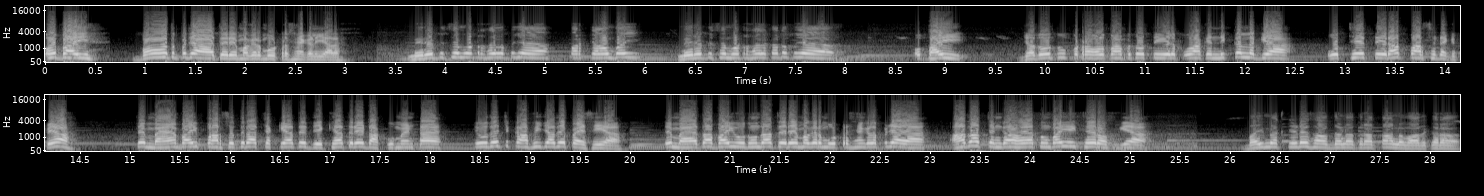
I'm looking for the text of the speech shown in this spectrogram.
ਓ ਬਾਈ ਬਹੁਤ ਭਜਾਇਆ ਤੇਰੇ ਮਗਰ ਮੋਟਰਸਾਈਕਲ ਯਾਰ। ਮੇਰੇ ਪਿੱਛੇ ਮੋਟਰਸਾਈਕਲ ਭਜਾਇਆ ਪਰ ਕਿਉਂ ਬਾਈ? ਮੇਰੇ ਪਿੱਛੇ ਮੋਟਰਸਾਈਕਲ ਕਦੋਂ ਭਜਾਇਆ? ਓ ਬਾਈ ਜਦੋਂ ਤੂੰ ਪੈਟਰੋਲ ਪੰਪ ਤੋਂ ਤੇਲ ਪਵਾ ਕੇ ਨਿਕਲ ਲੱਗਿਆ ਉੱਥੇ ਤੇਰਾ ਪਰਸ ਡਿੱਗ ਪਿਆ। ਤੇ ਮੈਂ ਬਾਈ ਪਰਸ ਤੇਰਾ ਚੱਕਿਆ ਤੇ ਦੇਖਿਆ ਤੇਰੇ ਡਾਕੂਮੈਂਟ ਆ ਤੇ ਉਹਦੇ 'ਚ ਕਾਫੀ ਜ਼ਿਆਦੇ ਪੈਸੇ ਆ। ਤੇ ਮੈਂ ਤਾਂ ਬਾਈ ਉਦੋਂ ਦਾ ਤੇਰੇ ਮਗਰ ਮੋਟਰਸਾਈਕਲ ਭਜਾਇਆ। ਆਦਾ ਚੰਗਾ ਹੋਇਆ ਤੂੰ ਬਾਈ ਇੱਥੇ ਰੁਕ ਗਿਆ। ਬਾਈ ਮੈਂ ਕਿਹੜੇ ਸ਼ਬਦਾਂ ਨਾਲ ਤੇਰਾ ਧੰਨਵਾਦ ਕਰਾਂ?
